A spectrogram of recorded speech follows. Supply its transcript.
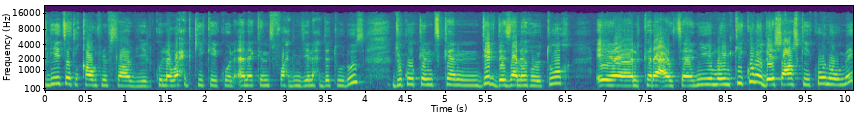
قليل تلقاهم في نفس la ville كل واحد كي كيكون أنا كنت في واحد المدينة حدا تولوز donc كنت كندير des allers-retours et الكرا عاوتاني المهم كيكونوا des charges كيكونوا mais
